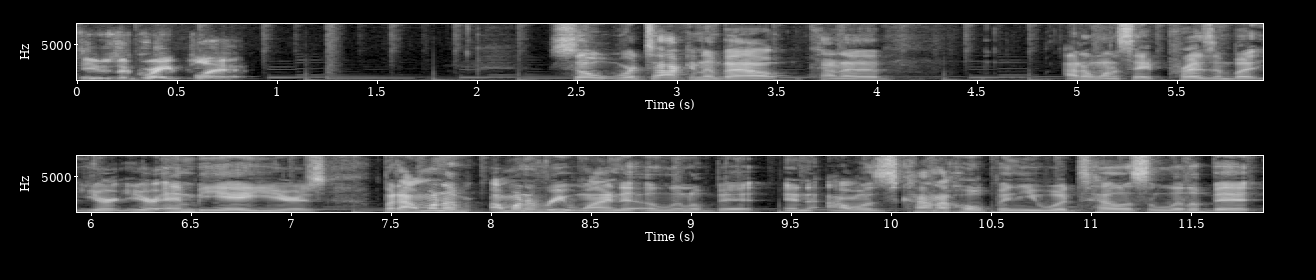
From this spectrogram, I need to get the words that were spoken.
He was a great player. So we're talking about kind of I don't want to say present, but your your NBA years. But I want to I want to rewind it a little bit, and I was kind of hoping you would tell us a little bit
